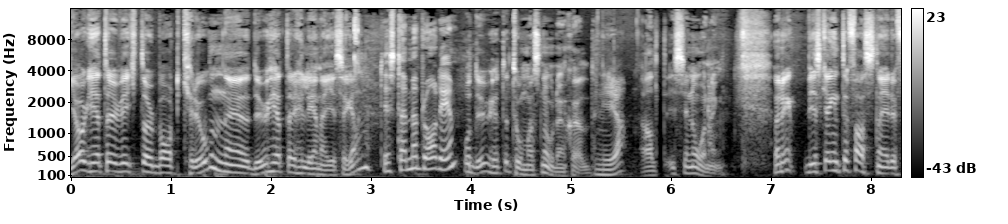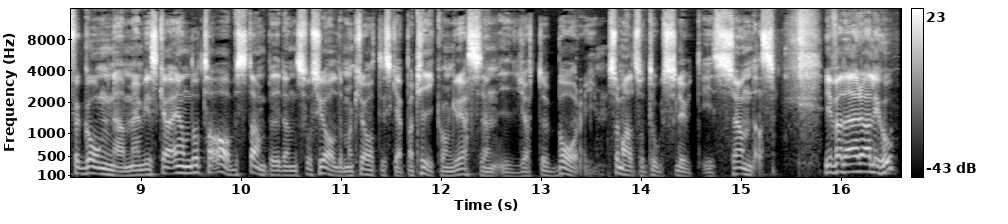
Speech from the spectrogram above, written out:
Jag heter Viktor Bart Kron, du heter Helena Gissén. Det stämmer bra det. Och du heter Thomas Nordenskjöld. Ja. Allt i sin ordning. Hörrni, vi ska inte fastna i det förgångna, men vi ska ändå ta avstamp i den socialdemokratiska partikongressen i Göteborg, som alltså tog slut i söndags. Vi var där allihop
